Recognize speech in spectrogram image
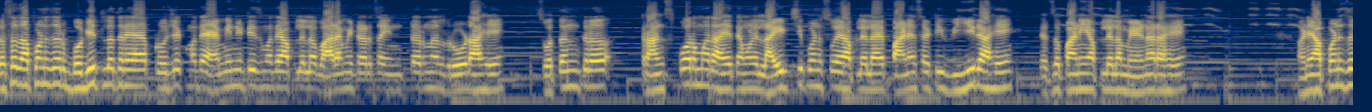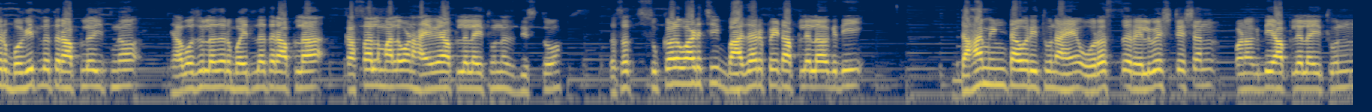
तसंच आपण जर बघितलं तर ह्या प्रोजेक्टमध्ये अॅम्युनिटीजमध्ये आपल्याला बारा मीटरचा इंटरनल रोड आहे. स्वतंत्र ट्रान्सफॉर्मर आहे. त्यामुळे लाईटची पण सोय आपल्याला आहे. पाण्यासाठी विहीर आहे. त्याचं पाणी आपल्याला मिळणार आहे. आणि आपण जर बघितलं तर आपलं इथनं ह्या बाजूला जर बघितलं तर आपला कसाल मालवण हायवे आपल्याला इथूनच दिसतो. तसंच सुकळवाडची बाजारपेठ आपल्याला अगदी दहा मिनिटावर इथून आहे. ओरसचं रेल्वे स्टेशन पण अगदी आपल्याला इथून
